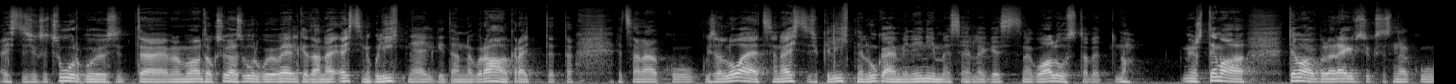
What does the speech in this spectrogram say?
hästi siukseid suurkujusid äh,, ma tooks ühe suurkuju veel, keda on hästi nagu lihtne jälgida, on nagu rahakratt, et et sa nagu, kui sa loed, see on hästi sihuke lihtne lugemine inimesele, kes nagu alustab, et noh, minu arust tema, tema võib-olla räägib sihukeses nagu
